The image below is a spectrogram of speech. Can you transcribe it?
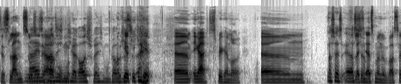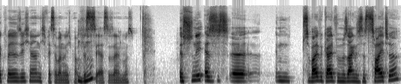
das Land so Nein, du kannst dich oben- nicht heraussprechen, Mugabe. Okay, Das- okay, okay. ähm, egal, das spielt keine Rolle. Ähm, Was wäre das Erste? vielleicht erstmal eine Wasserquelle sichern. Ich weiß aber noch nicht mal, ob das Mhm. das erste sein muss. Es ist, nicht, es ist äh, im Survival Guide würde man sagen, das ist das zweite.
